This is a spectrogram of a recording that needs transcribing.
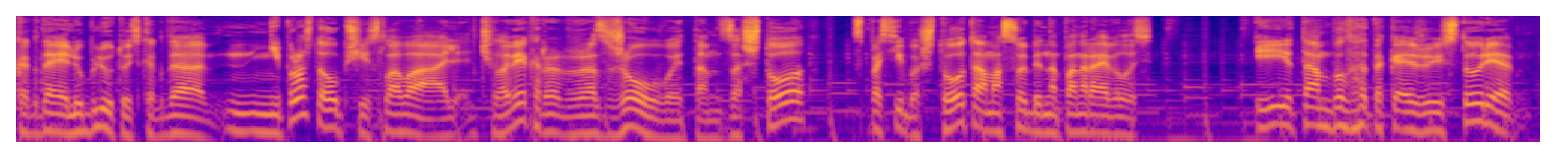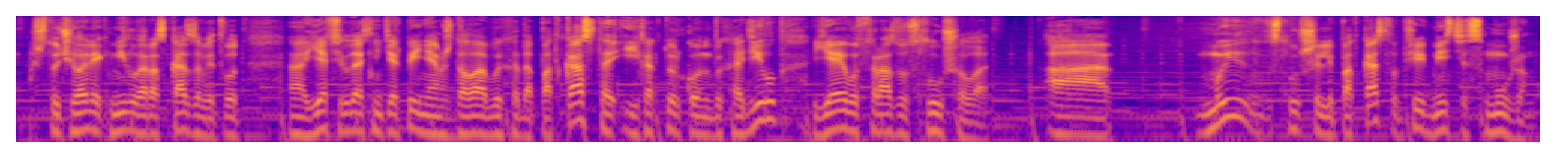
когда я люблю, то есть когда не просто общие слова, а человек разжевывает там за что, спасибо, что там особенно понравилось. И там была такая же история, что человек мило рассказывает, вот «А, я всегда с нетерпением ждала выхода подкаста, и как только он выходил, я его сразу слушала. А мы слушали подкаст вообще вместе с мужем.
